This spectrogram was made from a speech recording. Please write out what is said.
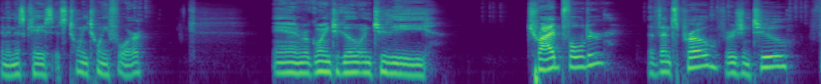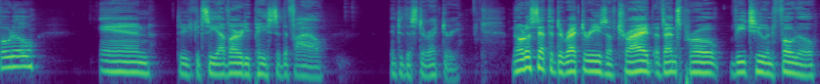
And in this case, it's 2024. And we're going to go into the tribe folder, Events Pro, version 2, photo. And there you can see I've already pasted the file into this directory. Notice that the directories of Tribe, Events Pro, V2, and Photo,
